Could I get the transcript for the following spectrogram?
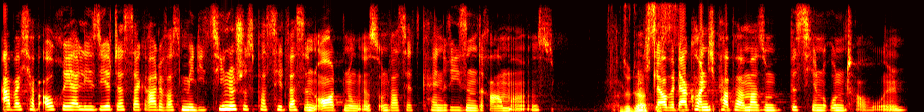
aber ich habe auch realisiert, dass da gerade was Medizinisches passiert, was in Ordnung ist und was jetzt kein Riesendrama ist. Also du ich glaube, da konnte ich Papa immer so ein bisschen runterholen.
